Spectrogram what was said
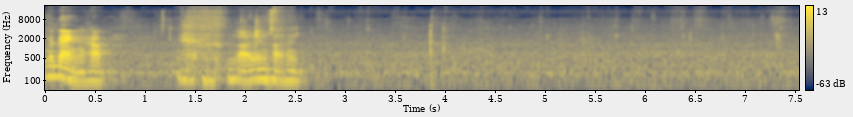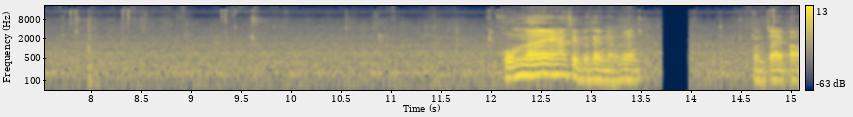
ไม่แบ่งครับร้อยเล่นขอท่นคุ้มเลยห้าสิบเปอร์เซ็นต์นะเพื่อนสนใจเปล่า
